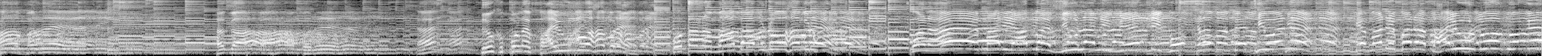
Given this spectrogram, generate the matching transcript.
હામરે હગા હામરે દુઃખ પડે ભાઈ નો સાંભળે, પોતાના મા બાપ નો આબા જીવલાની મેરની ગોખલામાં બેઠી હોય ને, કે મને મારા ભાઈઓ નો ભોગે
